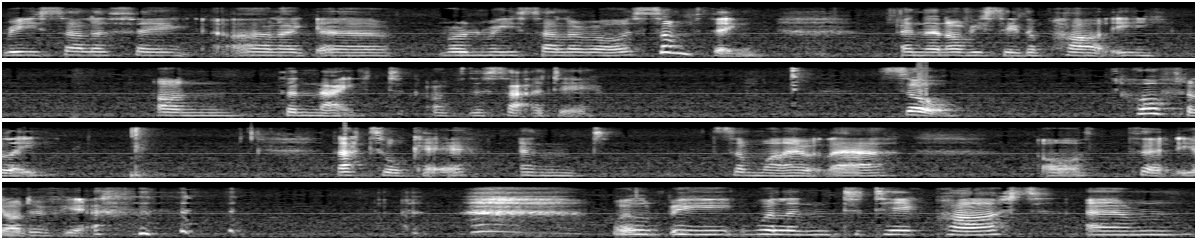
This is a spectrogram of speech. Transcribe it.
reseller thing or like a run reseller or something. And then obviously the party on the night of the Saturday. So hopefully that's okay and someone out there or 30 odd of you will be willing to take part. Um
